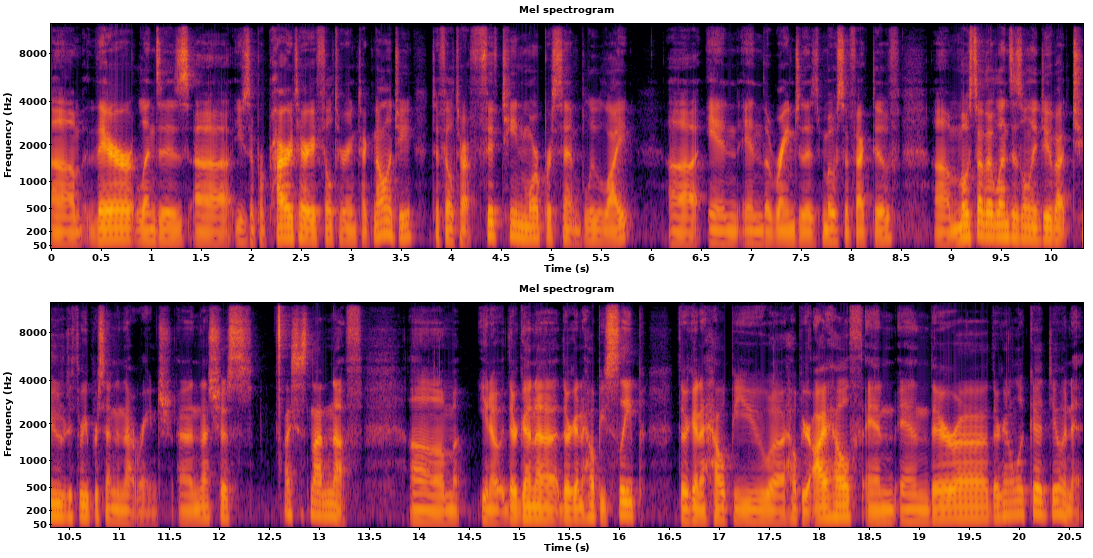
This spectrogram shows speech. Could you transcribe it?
Um, their lenses uh, use a proprietary filtering technology to filter out 15 more percent blue light uh, in in the range that is most effective. Um, most other lenses only do about two to three percent in that range, and that's just that's just not enough. Um, you know, they're gonna they're gonna help you sleep. They're gonna help you uh, help your eye health, and and they're uh, they're gonna look good doing it.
